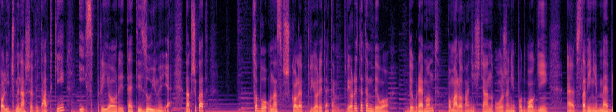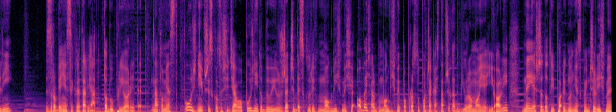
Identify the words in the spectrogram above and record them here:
Policzmy nasze wydatki i spriorytetyzujmy je. Na przykład co było u nas w szkole priorytetem? Priorytetem było był remont, pomalowanie ścian, ułożenie podłogi, e, wstawienie mebli, zrobienie sekretariatu. To był priorytet. Natomiast później, wszystko co się działo później, to były już rzeczy, bez których mogliśmy się obejść albo mogliśmy po prostu poczekać. Na przykład biuro moje i Oli, my jeszcze do tej pory go nie skończyliśmy.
